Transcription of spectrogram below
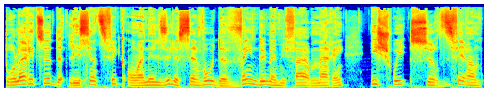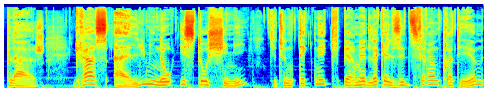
Pour leur étude, les scientifiques ont analysé le cerveau de 22 mammifères marins échoués sur différentes plages. Grâce à l'huminohistochimie, qui est une technique qui permet de localiser différentes protéines,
